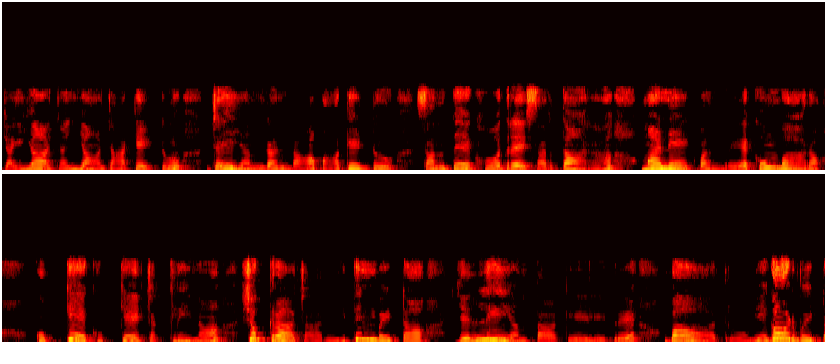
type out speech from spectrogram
ಜಯ್ಯ ಜಯ್ಯ jacket, ಜೈಯನ್ ಗಂಡ pocket. ಸಂತೆಗೆ ಹೋದರೆ ಸರ್ದಾರ, ಮನೆಗೆ ಬಂದರೆ ಕುಂಬಾರ. ಕುಕ್ಕೆ ಕುಕ್ಕೆ ಚಕ್ಲಿನ ಶುಕ್ರಾಚಾರಿ ತಿನ್ಬಿಟ್ಟ. ಎಲ್ಲಿ ಅಂತ ಕೇಳಿದರೆ ಬಾತ್ರೂಮಿಗೋಡ್ಬಿಟ್ಟ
